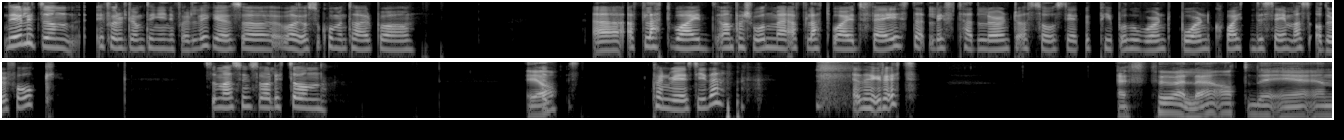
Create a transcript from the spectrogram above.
Det er jo litt sånn I forhold til om ting er innenfor eller ikke, så var det jo også kommentar på Uh, a flat wide, en person med a flat wide face that Lift had learned to associate with people who weren't born quite the same as other folk. Som jeg syns var litt sånn Ja. et- Kan vi si det? Er det greit? Jeg føler at det er en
